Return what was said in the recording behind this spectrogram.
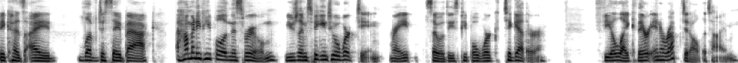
because I love to say back, how many people in this room, usually I'm speaking to a work team, right? So these people work together, feel like they're interrupted all the time.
